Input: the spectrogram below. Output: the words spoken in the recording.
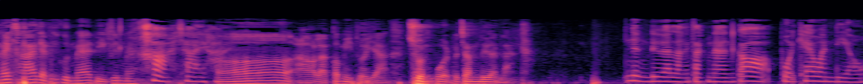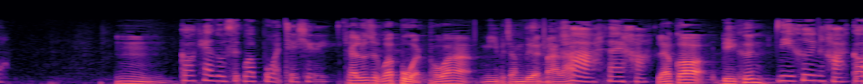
คล้ายๆกับที่คุณแม่ดีขึ้นไหมค่ะ ใช่ค่ะ อ๋อ เอาละก็มีตัวอย่าง ส่วนปวดประจำเดือนล่ะ หนึ่งเดือนหลังจากนั้นก็ปวดแค่วันเดียว อืม ก็แค่รู้สึกว่าปวดเฉยแค่รู้สึกว่าปวด เพราะว่ามีประจำเดือนมาๆแล้วค่ะ ใช่ค่ะ แล้วก็ดีขึ้น ดีขึ้นค่ะ ก็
